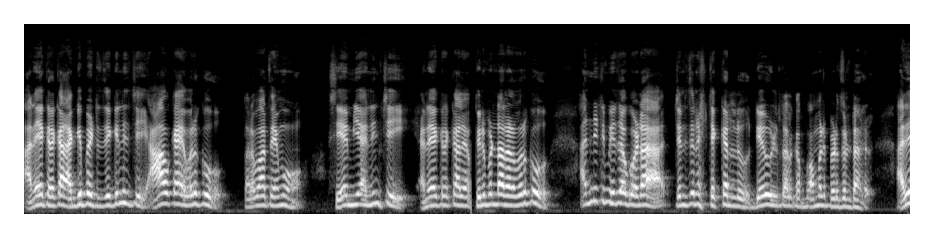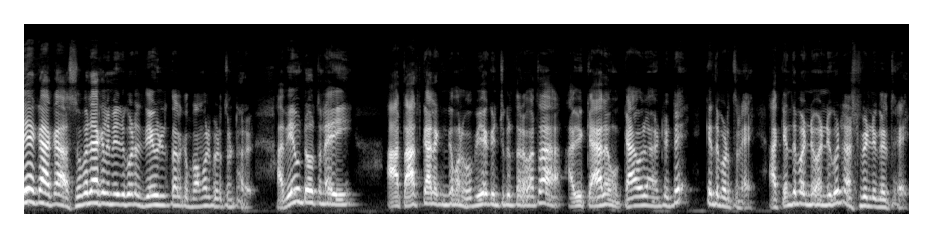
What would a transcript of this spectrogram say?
అనేక రకాల అగ్గిపెట్టి దగ్గర నుంచి ఆవకాయ వరకు తర్వాత ఏమో సేమియా నుంచి అనేక రకాల తినుబండారాల వరకు అన్నిటి మీద కూడా చిన్న చిన్న స్టిక్కర్లు దేవుళ్ళ తలక బొమ్మలు పెడుతుంటారు. అదే కాక శుభలేఖల మీద కూడా దేవుళ్ళ తలక బొమ్మలు పెడుతుంటారు. అవేమిటవుతున్నాయి? ఆ తాత్కాలికంగా మనం ఉపయోగించుకున్న తర్వాత అవి కేవలం కేవలం ఏంటంటే కింద పడుతున్నాయి. ఆ కింద పడినవన్నీ కూడా డస్ట్బిన్లోకి వెళ్తున్నాయి.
